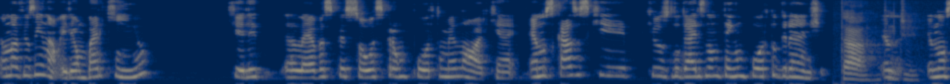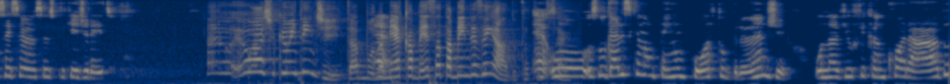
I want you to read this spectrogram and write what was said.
É um naviozinho, não, ele é um barquinho que ele eh, leva as pessoas para um porto menor, que é, é nos casos que, que os lugares não têm um porto grande. Tá, entendi. Eu não sei se eu, se eu expliquei direito. Eu, eu acho que eu entendi, tá bom. Na É. minha cabeça tá bem desenhado, tá tudo É, certo. o- os lugares que não tem um porto grande, o navio fica ancorado,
